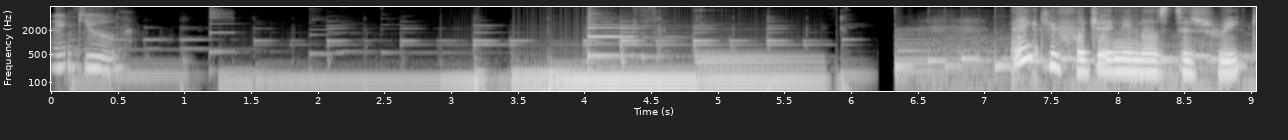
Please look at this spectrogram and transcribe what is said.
Thank you. Thank you for joining us this week.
